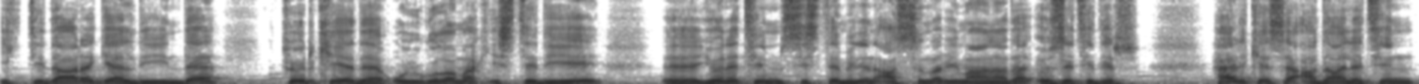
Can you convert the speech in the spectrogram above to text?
iktidara geldiğinde Türkiye'de uygulamak istediği e, yönetim sisteminin aslında bir manada özetidir. Herkese adaletin,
